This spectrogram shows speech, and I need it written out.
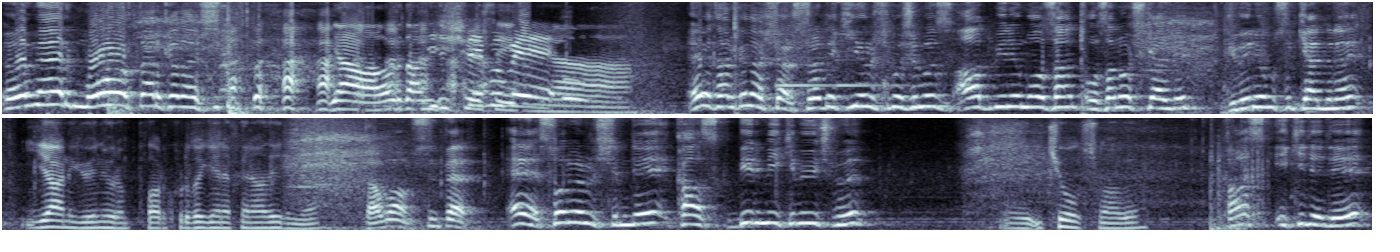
Ömer mort arkadaşlar. ya oradan İşte be. ya. Evet arkadaşlar sıradaki yarışmacımız adminim Ozan. Ozan hoş geldin. Güveniyor musun kendine? Yani güveniyorum. Parkurda gene fena değilim ya. Tamam süper. Evet soruyoruz şimdi kask 1 mi 2 mi 3 mü? Ee, iki olsun abi. Kask 2 dedi.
